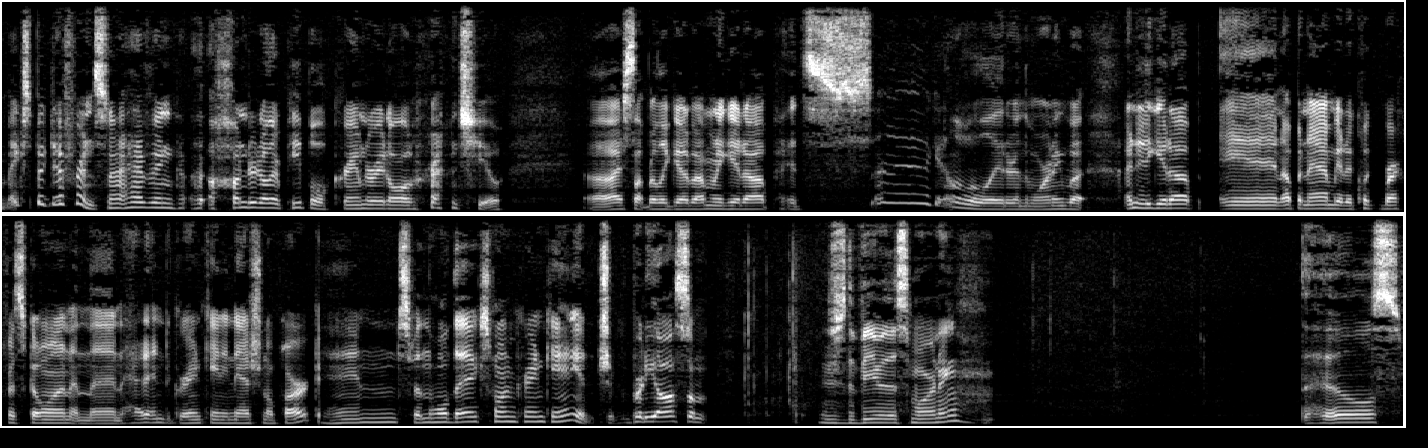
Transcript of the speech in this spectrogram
makes a big difference not having a hundred other people crammed right all around you. Uh, I slept really good, but I'm gonna get up. It's eh, getting a little later in the morning, but I need to get up and up and am get a quick breakfast going, and then head into Grand Canyon National Park and spend the whole day exploring Grand Canyon. Should be pretty awesome. Here's the view this morning. The hills.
